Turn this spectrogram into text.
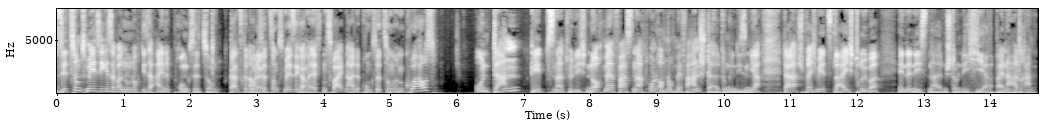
Sitzungsmäßig ist aber nur noch diese eine Prunksitzung. Ganz genau. Oder- Sitzungsmäßig Ja. am 11.2. eine Prunksitzung im Kurhaus. Und dann gibt's natürlich noch mehr Fastnacht und auch noch mehr Veranstaltungen in diesem Jahr. Da sprechen wir jetzt gleich drüber in der nächsten halben Stunde hier bei Nah dran.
